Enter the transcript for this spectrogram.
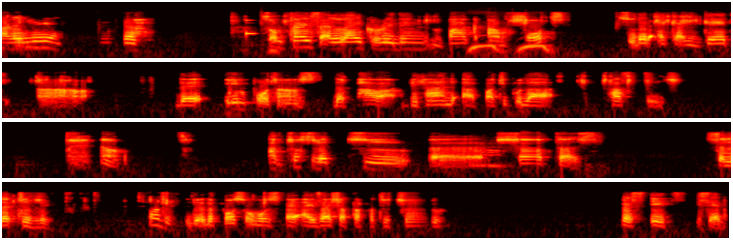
Hallelujah. Sometimes I like reading back and forth so that I can get uh, the importance, the power behind a particular passage. Now, I've just read two uh, chapters selectively. The, the, the first one was uh, Isaiah chapter 42, verse 8. He said,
